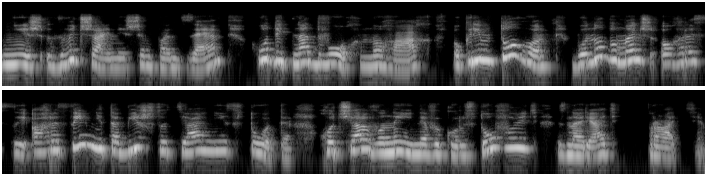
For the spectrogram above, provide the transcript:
ніж звичайний шимпанзе, ходить на двох ногах. Окрім того, бонобо менш агресивні та більш соціальні істоти, хоча вони й не використовують знарядь праці.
